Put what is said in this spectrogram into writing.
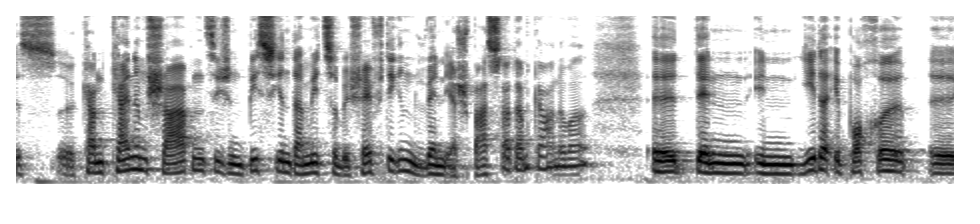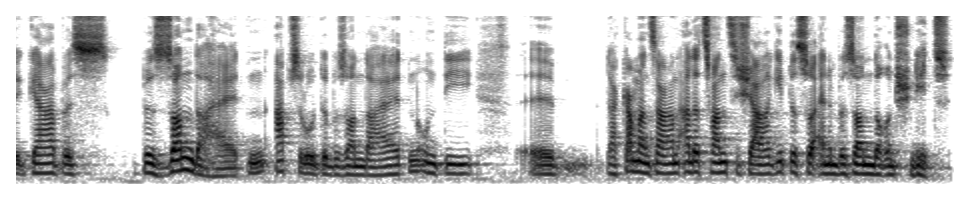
es äh, kann keinem schaden, sich ein bisschen damit zu beschäftigen, wenn er Spaß hat am Karneval. Äh, denn in jeder Epoche äh, gab es Besonderheiten, absolute Besonderheiten und die, äh, da kann man sagen, alle 20 Jahre gibt es so einen besonderen Schnitt.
